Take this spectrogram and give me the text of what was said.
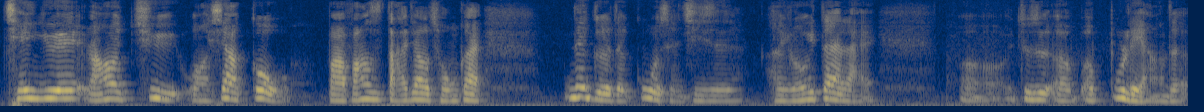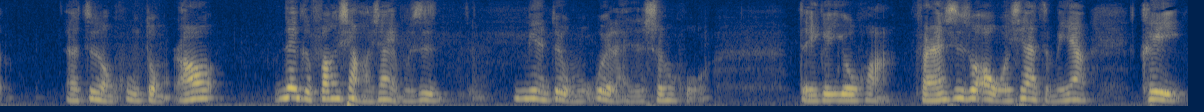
签约，然后去往下购，把房子打掉重盖，那个的过程其实很容易带来，呃，就是呃呃不良的呃这种互动，然后那个方向好像也不是面对我们未来的生活的一个优化，反而是说哦，我现在怎么样可以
